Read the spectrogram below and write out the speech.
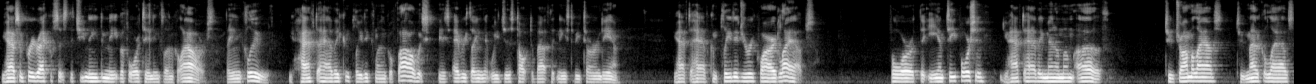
You have some prerequisites that you need to meet before attending clinical hours. They include you have to have a completed clinical file, which is everything that we just talked about that needs to be turned in. You have to have completed your required labs. For the EMT portion, you have to have a minimum of two trauma labs, two medical labs,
